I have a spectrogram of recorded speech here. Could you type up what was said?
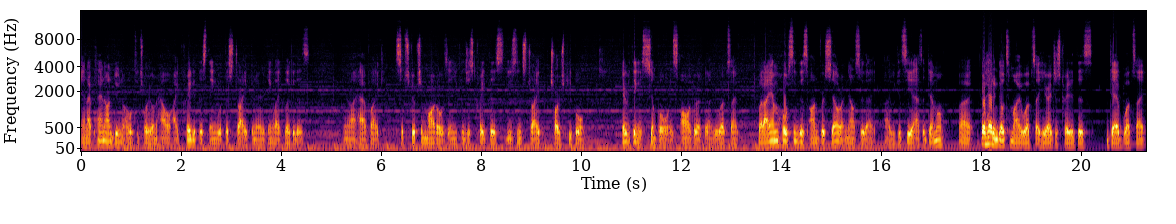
And I plan on doing a whole tutorial on how I created this thing with the Stripe and everything. Like, look at this. You know, I have like subscription models and you can just create this using Stripe, charge people. Everything is simple. It's all directly on your website but I am hosting this on Vercel right now so that uh, you can see it as a demo. But go ahead and go to my website here. I just created this dev website.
